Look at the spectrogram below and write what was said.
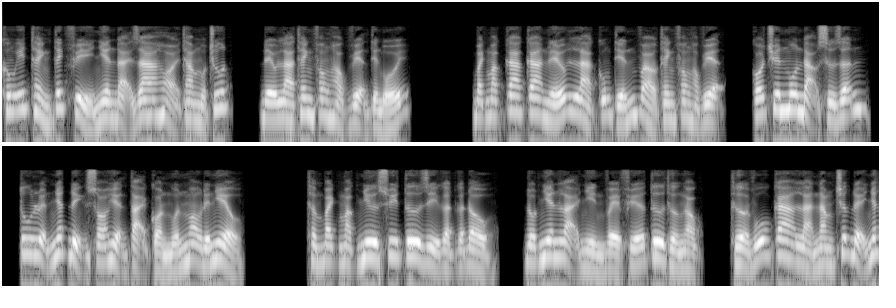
Không ít thành tích phỉ nhiên đại gia hỏi thăm một chút, đều là Thanh Phong học viện tiền bối. Bạch Mặc ca ca nếu là cũng tiến vào Thanh Phong học viện, có chuyên môn đạo sư dẫn, tu luyện nhất định so hiện tại còn muốn mau đến nhiều. Thẩm Bạch Mặc như suy tư gì gật gật đầu, đột nhiên lại nhìn về phía Tư Thừa Ngọc, Thừa Vũ ca là năm trước đệ nhất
